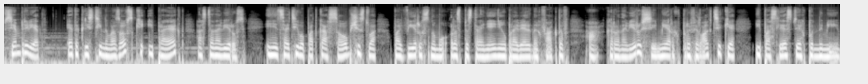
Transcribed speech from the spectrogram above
Всем привет! Это Кристина Вазовский и проект «Остановирус» – инициатива подкаст-сообщества по вирусному распространению проверенных фактов о коронавирусе, мерах профилактики и последствиях пандемии.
